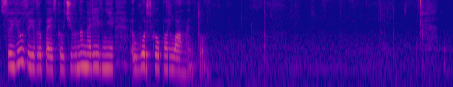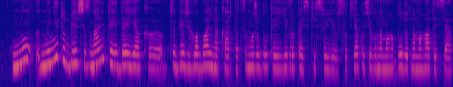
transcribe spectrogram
Союзу Європейського, чи вона на рівні угорського парламенту. Ну, мені тут більше, знаєте, йде як е, це більш глобальна карта. Це може бути і Європейський Союз. От якось його намаг... будуть намагатися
